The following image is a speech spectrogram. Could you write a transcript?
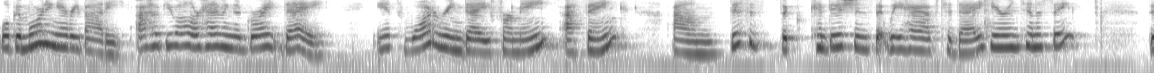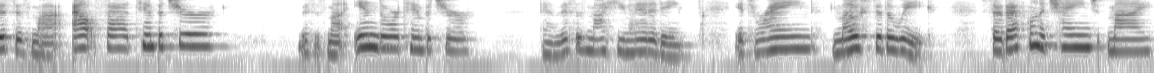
Well, good morning, everybody. I hope you all are having a great day. It's watering day for me, I think. Um, this is the conditions that we have today here in Tennessee. This is my outside temperature. This is my indoor temperature. And this is my humidity. It's rained most of the week. So that's going to change my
